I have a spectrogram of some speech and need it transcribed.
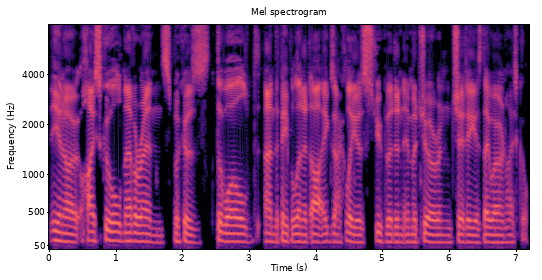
you know, high school never ends because the world and the people in it are exactly as stupid and immature and shitty as they were in high school.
